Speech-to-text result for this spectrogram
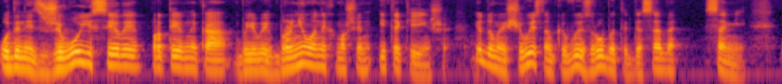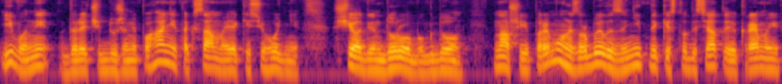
одиниць живої сили противника, бойових броньованих машин і таке інше. Я думаю, що висновки ви зробите для себе самі. І вони, до речі, дуже непогані. Так само, як і сьогодні, ще один доробок до нашої перемоги зробили зенітники 110-ї окремої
